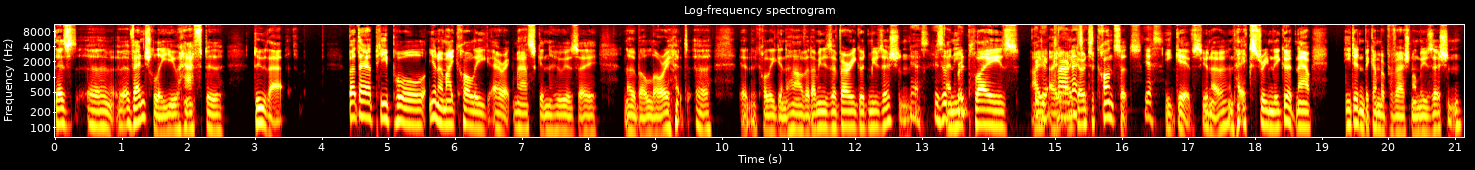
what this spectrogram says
there's uh, eventually you have to do that. But there are people, you know, my colleague Eric Maskin, who is a Nobel laureate, uh, a colleague in Harvard. I mean, he's a very good musician. Yes, and he brid- plays. I, I, I go to concerts. Yes. he gives, you know, and they're extremely good. Now, he didn't become a professional musician.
